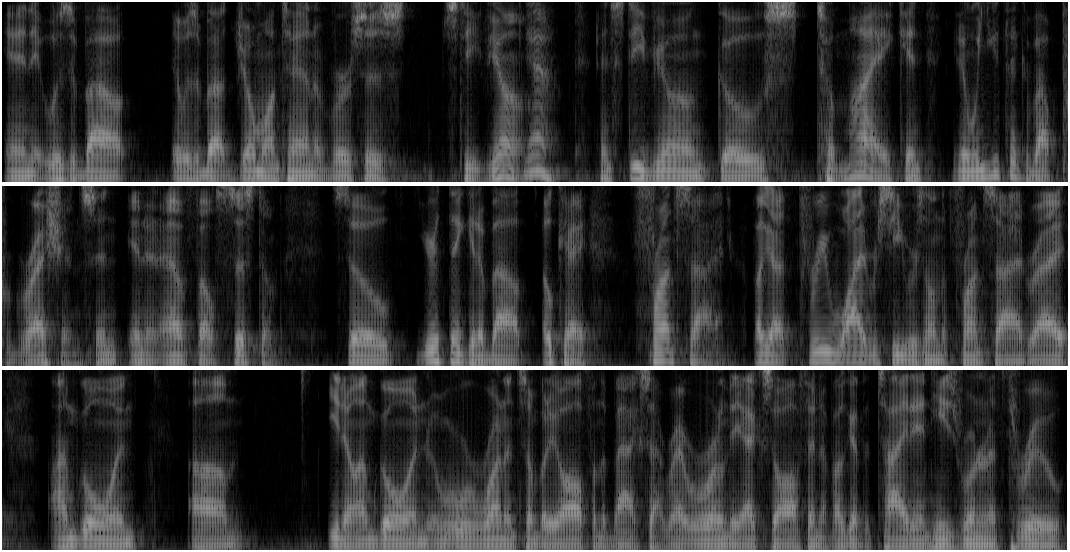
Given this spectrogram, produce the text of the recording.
and it was about it was about Joe Montana versus Steve Young. Yeah. And Steve Young goes to Mike, and you know when you think about progressions in, in an NFL system, so you're thinking about okay, front side. If I got three wide receivers on the front side, right? I'm going. Um, you know, I'm going, we're running somebody off on the backside, right? We're running the X off, and if I've got the tight end, he's running a through,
